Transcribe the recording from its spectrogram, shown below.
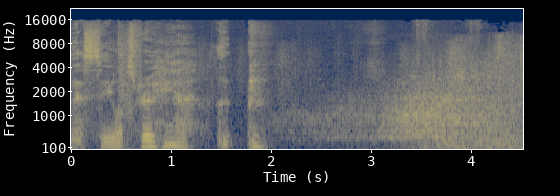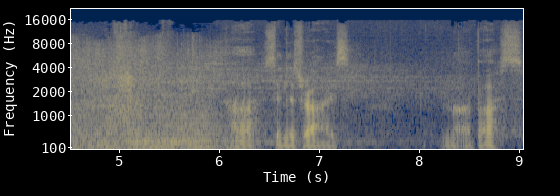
let's see what's through here. oh, Sinner's Rise. Not a boss.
